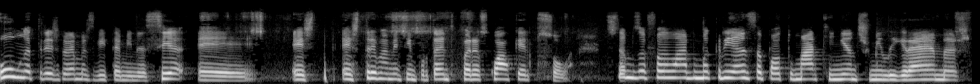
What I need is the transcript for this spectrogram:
1 a 3 gramas de vitamina C é, é, é extremamente importante para qualquer pessoa. Estamos a falar de uma criança, pode tomar 500 miligramas,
